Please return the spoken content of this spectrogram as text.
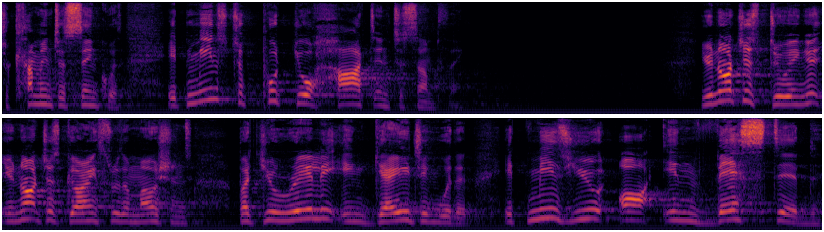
to come into sync with. It means to put your heart into something. You're not just doing it, you're not just going through the motions, but you're really engaging with it. It means you are invested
